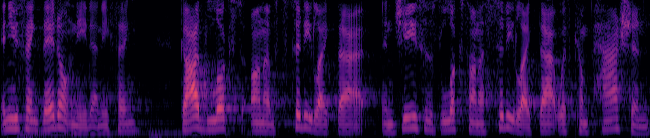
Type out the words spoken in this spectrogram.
and you think they don't need anything. God looks on a city like that, and Jesus looks on a city like that with compassion,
